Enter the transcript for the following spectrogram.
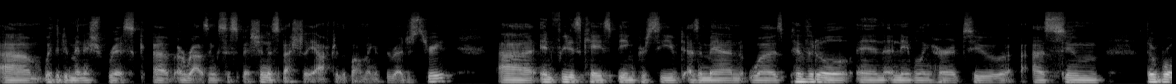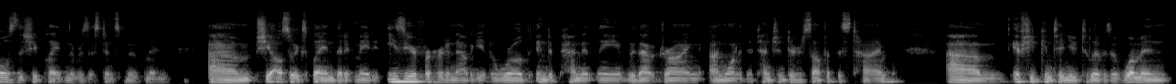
um, with a diminished risk of arousing suspicion, especially after the bombing of the registry uh, in Frida's case, being perceived as a man was pivotal in enabling her to assume the roles that she played in the resistance movement. Um, she also explained that it made it easier for her to navigate the world independently without drawing unwanted attention to herself at this time. Um, if she'd continued to live as a woman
